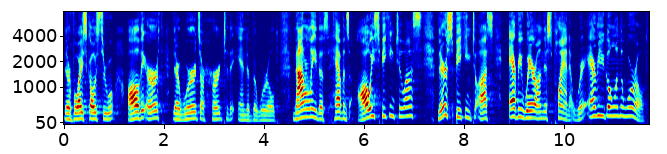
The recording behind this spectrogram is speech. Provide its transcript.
their voice goes through all the earth, their words are heard to the end of the world. Not only the heavens always speaking to us, they're speaking to us everywhere on this planet, wherever you go in the world.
